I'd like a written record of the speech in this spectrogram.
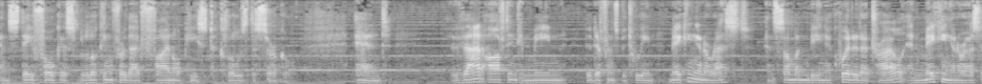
and stay focused, looking for that final piece to close the circle. And that often can mean the difference between making an arrest and someone being acquitted at trial and making an arrest.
